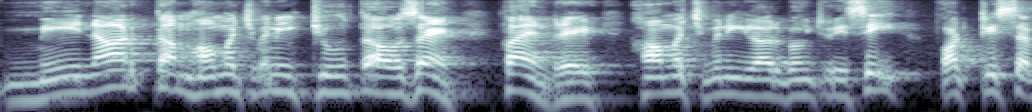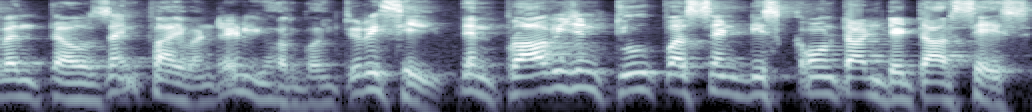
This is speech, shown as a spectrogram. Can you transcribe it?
may not come. How much money? 2,500. How much money you are going to receive? 47,500 you are going to receive. Then provision 2% discount on debtor says.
